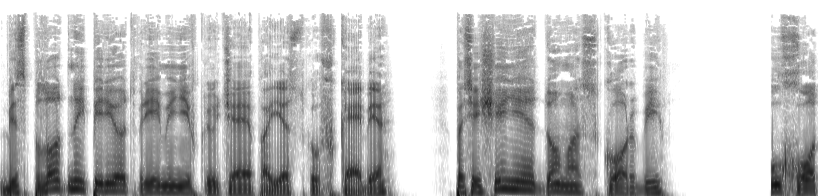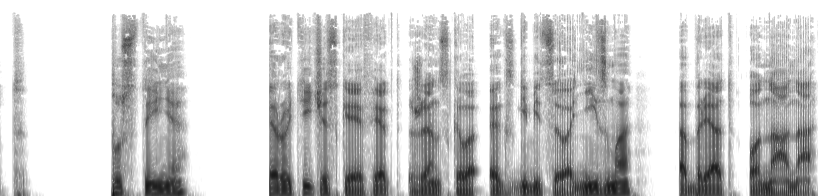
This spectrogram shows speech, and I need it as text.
Бесплодный период времени, включая поездку в Кэбе, посещение дома скорби, уход, пустыня, эротический эффект женского эксгибиционизма, обряд Онана,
